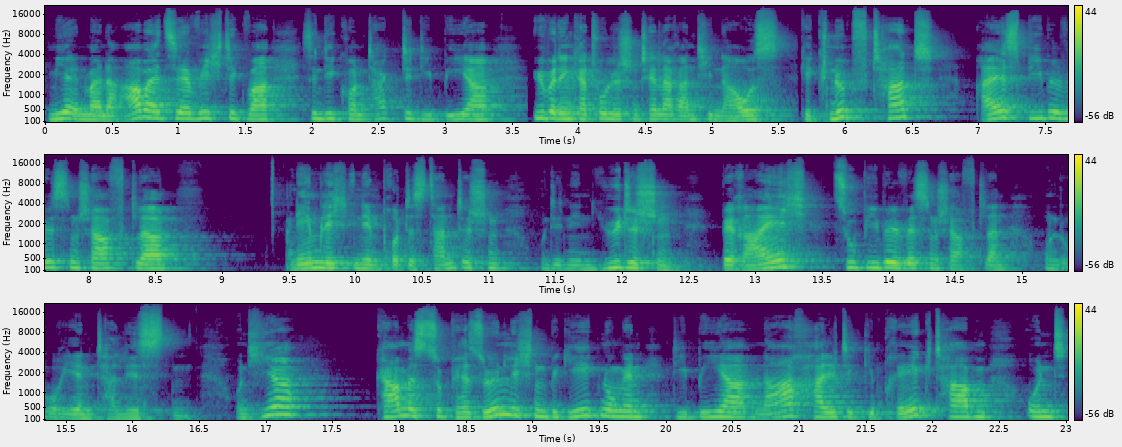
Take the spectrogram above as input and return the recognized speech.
mir in meiner Arbeit sehr wichtig war, sind die Kontakte, die Bea über den katholischen Tellerrand hinaus geknüpft hat als Bibelwissenschaftler, nämlich in den protestantischen und in den jüdischen Bereich zu Bibelwissenschaftlern und Orientalisten. Und hier kam es zu persönlichen Begegnungen, die Bea nachhaltig geprägt haben und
